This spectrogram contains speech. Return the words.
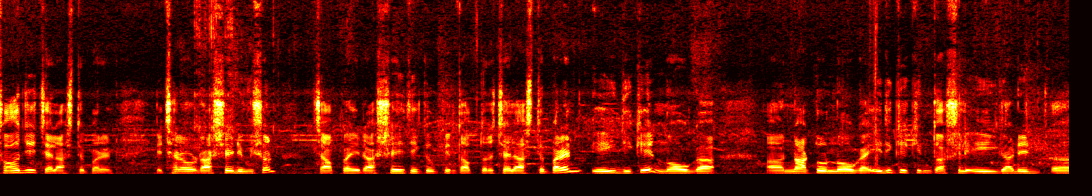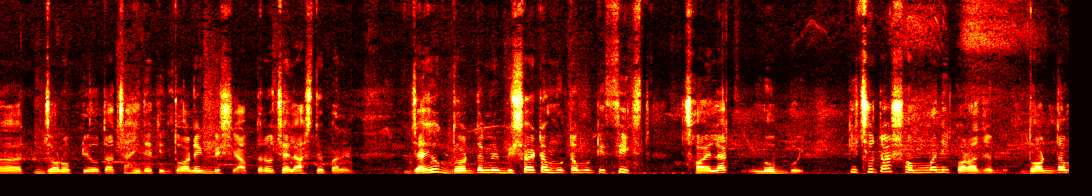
সহজেই চলে আসতে পারেন। এছাড়াও রাজশাহী ডিভিশন চাপাই, রাজশাহী থেকেও কিন্তু আপনারা চলে আসতে পারেন। এই দিকে নওগাঁ নাটোর, নওগাঁ এদিকে কিন্তু আসলে এই গাড়ির জনপ্রিয়তা, চাহিদা কিন্তু অনেক বেশি। আপনারাও চলে আসতে পারেন। যাই হোক, দরদামের বিষয়টা মোটামুটি ফিক্সড ছয় লাখ নব্বই। কিছুটা সম্মানই করা যাবে। দরদাম,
